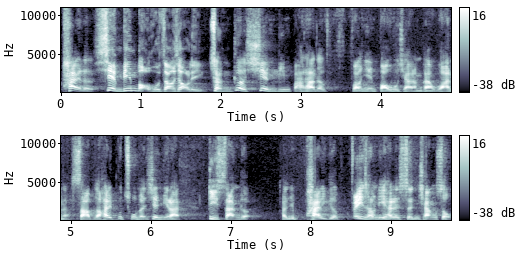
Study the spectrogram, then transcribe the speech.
派了宪兵保护张孝林。整个宪兵把他的房间保护起来，他们看完了杀不到，他也不出门，宪兵来。第三个，他就派一个非常厉害的神枪手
